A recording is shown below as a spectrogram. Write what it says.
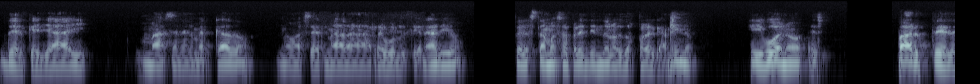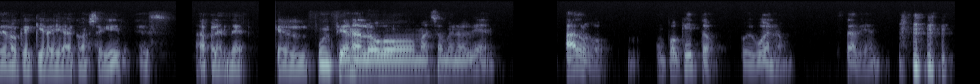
del que ya hay más en el mercado, no va a ser nada revolucionario, pero estamos aprendiendo los dos por el camino. Y bueno, es parte de lo que quiero ir a conseguir, es aprender que funciona luego más o menos bien. Algo, un poquito, pues bueno, está bien.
